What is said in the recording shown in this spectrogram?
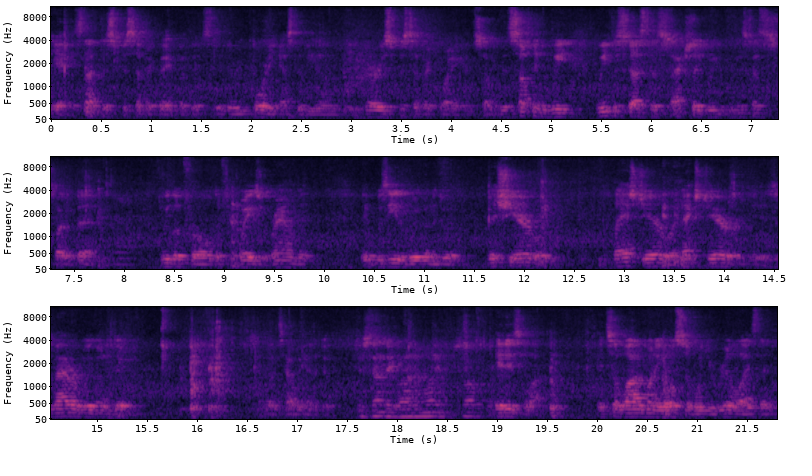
Yeah, it's not this specific way, but it's, the reporting has to be done in a very specific way. And so it's something we, we discussed this, actually, we we discussed this quite a bit. We look for all different ways around it. It was either we were gonna do it this year, or last year, or next year, or it's a matter of we're gonna do it. So that's how we had to do it. just sounds like a lot of money for software. It is a lot. It's a lot of money also when you realize that,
